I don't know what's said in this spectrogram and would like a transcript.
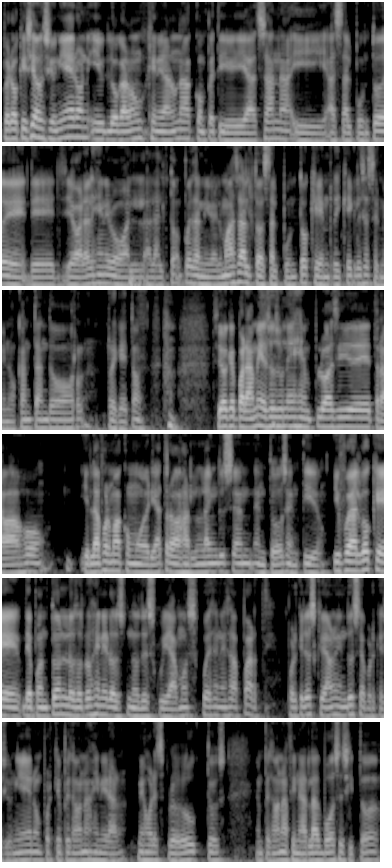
pero que hicieron, se unieron y lograron generar una competitividad sana y hasta el punto de, de llevar al género al, al, alto, pues al nivel más alto, hasta el punto que Enrique Iglesias terminó cantando reggaetón. Sí, que para mí eso es un ejemplo así de trabajo y es la forma como debería trabajar la industria en, todo sentido. Y fue algo que de pronto en los otros géneros nos descuidamos pues en esa parte, porque ellos crearon industria, porque se unieron, porque empezaron a generar mejores productos, empezaron a afinar las voces y todo,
